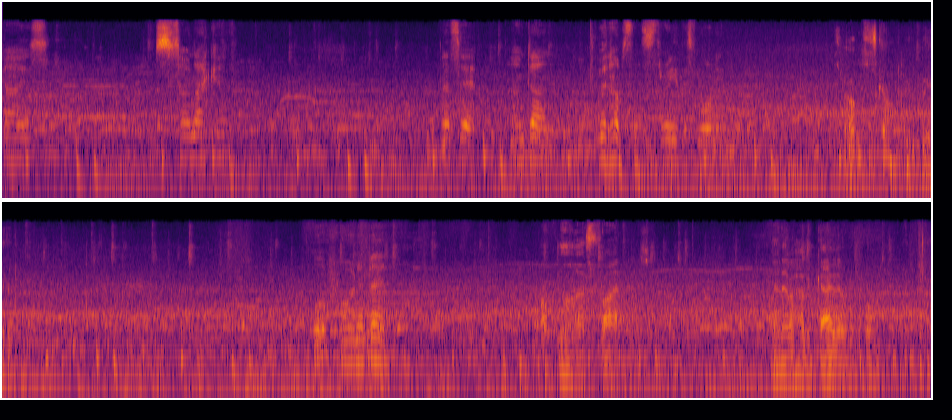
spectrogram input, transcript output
Guys, I'm so knackered. That's it. I'm done. I've been up since three this morning. Oh, this is going to be weird. What for in a bed? Oh, no, that's fine. I. I never had a guy there before.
